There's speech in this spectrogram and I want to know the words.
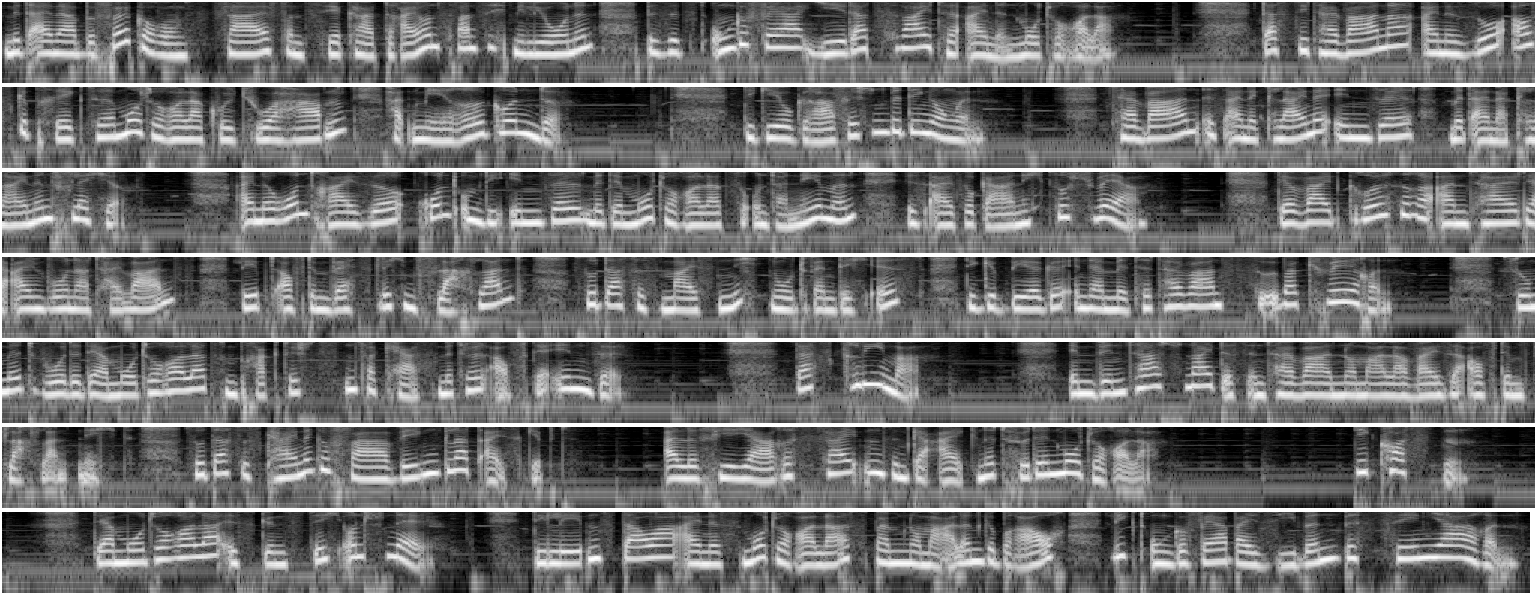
Mit einer Bevölkerungszahl von circa 23 Millionen besitzt ungefähr jeder zweite einen Motorroller. Dass die Taiwaner eine so ausgeprägte Motorrollerkultur haben, hat mehrere Gründe. Die geografischen Bedingungen. Taiwan ist eine kleine Insel mit einer kleinen Fläche. Eine Rundreise rund um die Insel mit dem Motorroller zu unternehmen, ist also gar nicht so schwer. Der weit größere Anteil der Einwohner Taiwans lebt auf dem westlichen Flachland, so dass es meist nicht notwendig ist, die Gebirge in der Mitte Taiwans zu überqueren. Somit wurde der Motorroller zum praktischsten Verkehrsmittel auf der Insel. Das Klima. Im Winter schneit es in Taiwan normalerweise auf dem Flachland nicht, so dass es keine Gefahr wegen Glatteis gibt. Alle vier Jahreszeiten sind geeignet für den Motorroller. Die Kosten. Der Motorroller ist günstig und schnell. Die Lebensdauer eines Motorrollers beim normalen Gebrauch liegt ungefähr bei sieben bis zehn Jahren.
